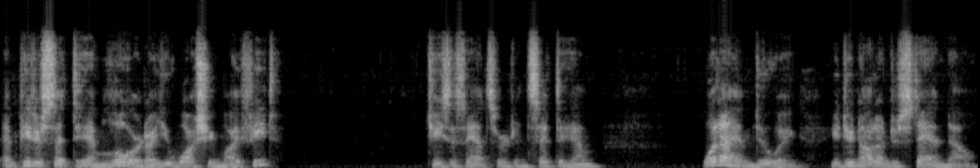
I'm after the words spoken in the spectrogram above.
And Peter said to him, Lord, are you washing my feet? Jesus answered and said to him, what I am doing you do not understand now,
